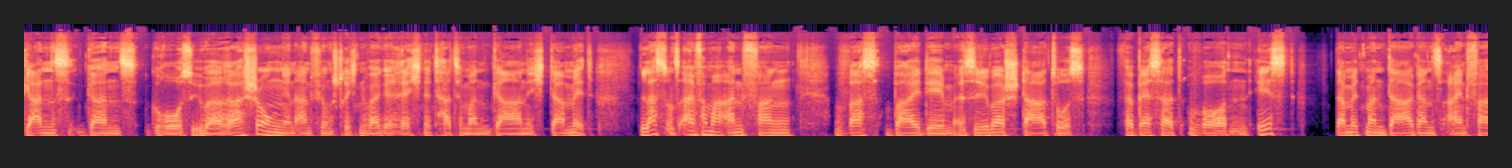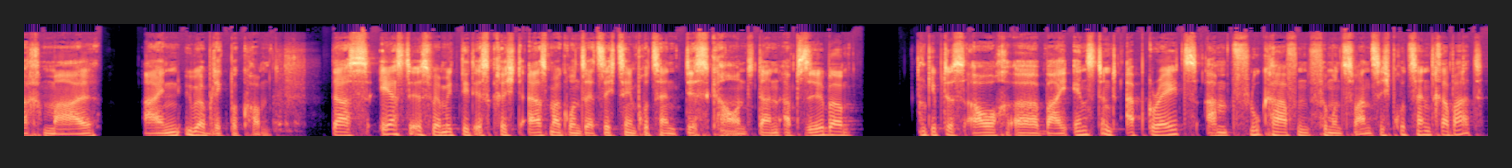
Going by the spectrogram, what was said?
ganz, ganz große Überraschungen in Anführungsstrichen, weil gerechnet hatte man gar nicht damit. Lasst uns einfach mal anfangen, was bei dem Silberstatus verbessert worden ist damit man da ganz einfach mal einen Überblick bekommt. Das erste ist, wer Mitglied ist, kriegt erstmal grundsätzlich 10% Discount. Dann ab Silber gibt es auch äh, bei Instant Upgrades am Flughafen 25% Rabatt.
